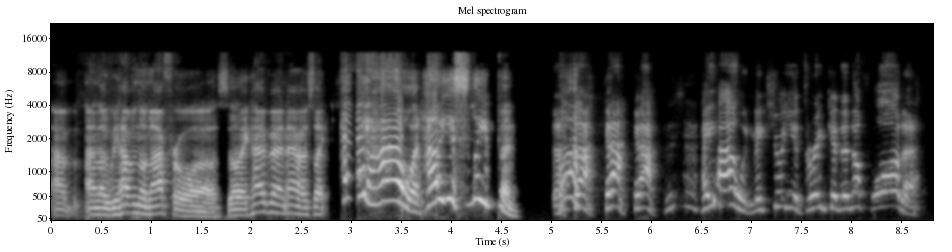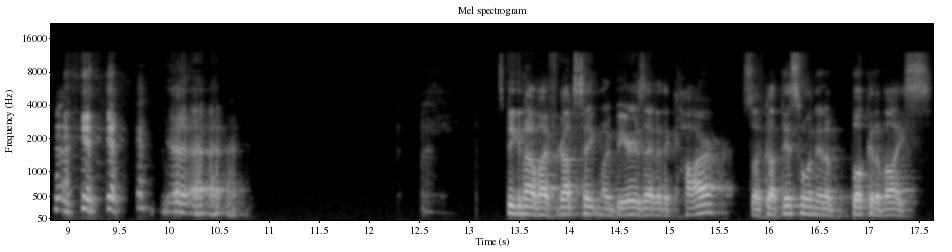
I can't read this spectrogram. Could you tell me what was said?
um, and like we haven't done that for a while. So like, how about now? It's like, hey Howard, how are you sleeping? hey, Howard, make sure you're drinking enough water. Yeah. Speaking of, I forgot to take my beers out of the car, so I've got this one in a bucket of ice.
